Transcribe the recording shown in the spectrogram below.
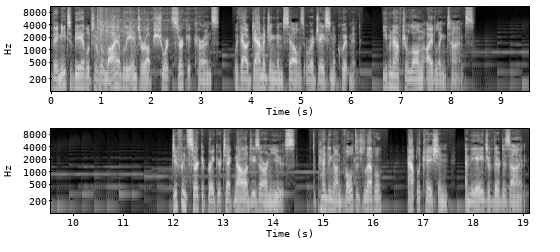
They need to be able to reliably interrupt short circuit currents without damaging themselves or adjacent equipment, even after long idling times. Different circuit breaker technologies are in use, depending on voltage level, application, and the age of their design.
